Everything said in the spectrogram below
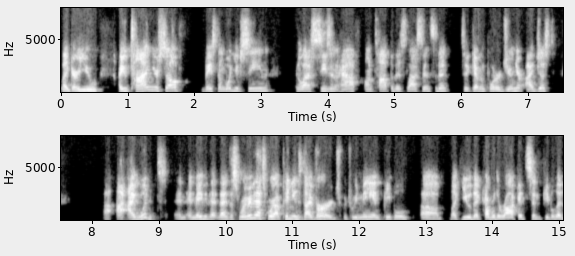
Like, are you are you tying yourself based on what you've seen in the last season and a half on top of this last incident to Kevin Porter Jr.? I just I, I wouldn't. And and maybe that that's where maybe that's where opinions diverge between me and people uh, like you that cover the Rockets and people that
